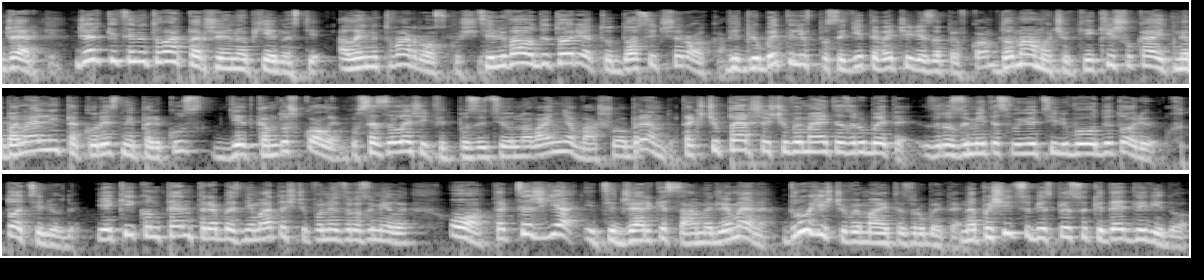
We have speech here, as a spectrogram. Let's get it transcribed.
Джерки. Джерки це не товар першої необхідності, але й не товар розкоші. Цільова аудиторія тут досить широка. Від любителів посидіти ввечері за пивком до мамочок, які шукають небанальний та корисний перекус діткам до школи. Усе залежить від позиціонування вашого бренду. Так що перше, що ви маєте зробити, зрозуміти свою цільову аудиторію. Хто ці люди? Який контент треба знімати, щоб вони зрозуміли? О, так це ж я, і ці джерки саме для мене. Друге, що ви маєте зробити, напишіть собі список ідей для відео,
